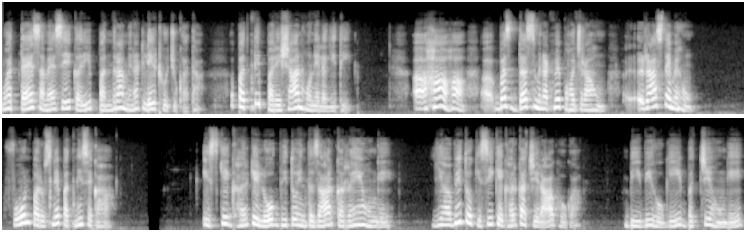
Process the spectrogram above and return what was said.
वह तय समय से करीब पंद्रह मिनट लेट हो चुका था। पत्नी परेशान होने लगी थी। हाँ हाँ बस दस मिनट में पहुँच रहा हूँ। रास्ते में हूँ। फ़ोन पर उसने पत्नी से कहा। इसके घर के लोग भी तो इंतज़ार कर रहे होंगे। यह भी तो किसी के घर का चिराग होगा। बीबी होगी, बच्चे होंगे।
